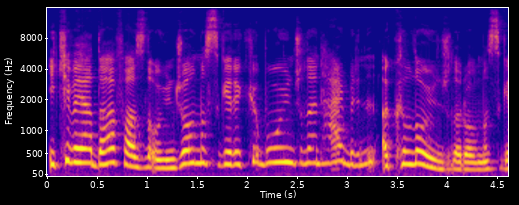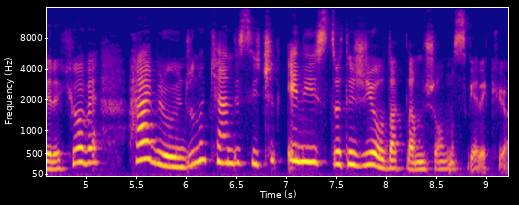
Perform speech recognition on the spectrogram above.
İki veya daha fazla oyuncu olması gerekiyor. Bu oyuncuların her birinin akıllı oyuncular olması gerekiyor ve her bir oyuncunun kendisi için en iyi stratejiye odaklanmış olması gerekiyor.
